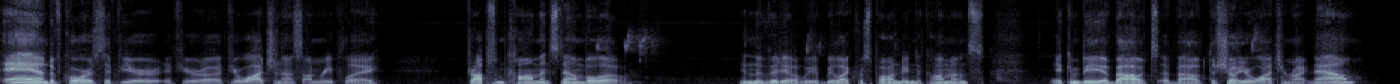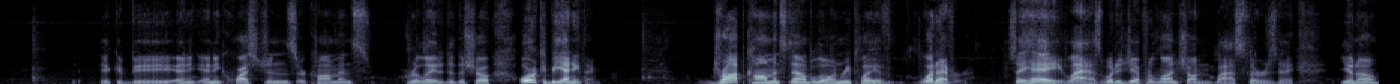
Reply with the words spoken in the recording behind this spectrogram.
and of course, if you're if you're uh, if you're watching us on replay, drop some comments down below in the video. We we like responding to comments. It can be about about the show you're watching right now. It could be any any questions or comments related to the show, or it could be anything. Drop comments down below on replay of whatever. Say, hey, Laz, what did you have for lunch on last Thursday? You know,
